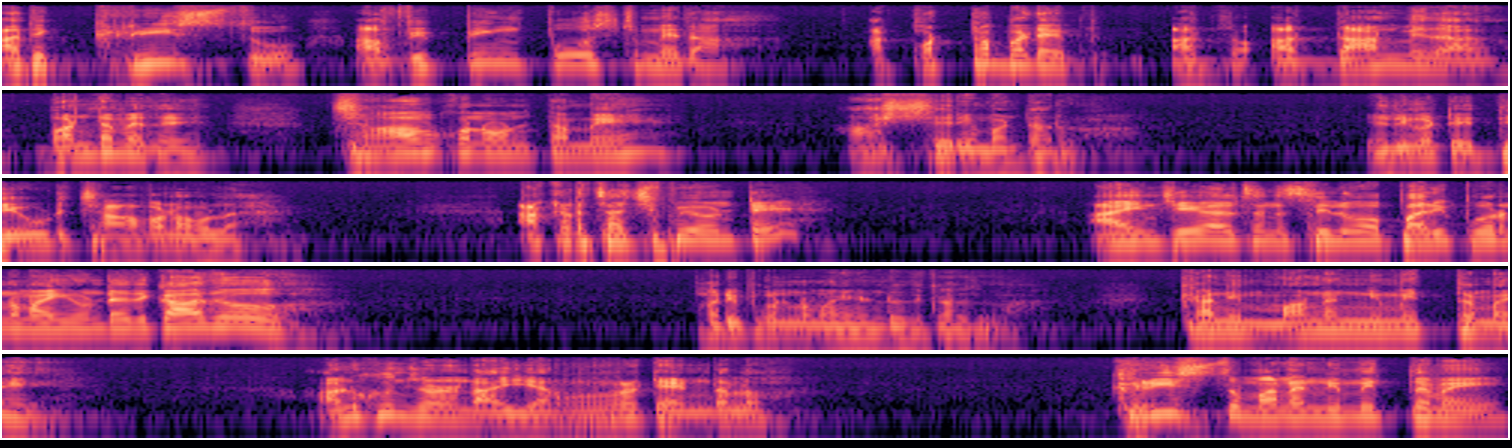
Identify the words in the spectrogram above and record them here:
అది క్రీస్తు ఆ విప్పింగ్ పోస్ట్ మీద ఆ కొట్టబడే దాని మీద బండ మీదే చావకుండా ఉండటమే ఆశ్చర్యం అంటారు ఎందుకంటే దేవుడు చావనవలే అక్కడ చచ్చిపోయి ఉంటే ఆయన చేయాల్సిన సిలువ పరిపూర్ణమై ఉండేది కాదు. పరిపూర్ణమై ఉండేది కాదు. కానీ మన నిమిత్తమై అనుకుని చూడండి ఆ ఎర్రటి ఎండలో. క్రీస్తు మన నిమిత్తమై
